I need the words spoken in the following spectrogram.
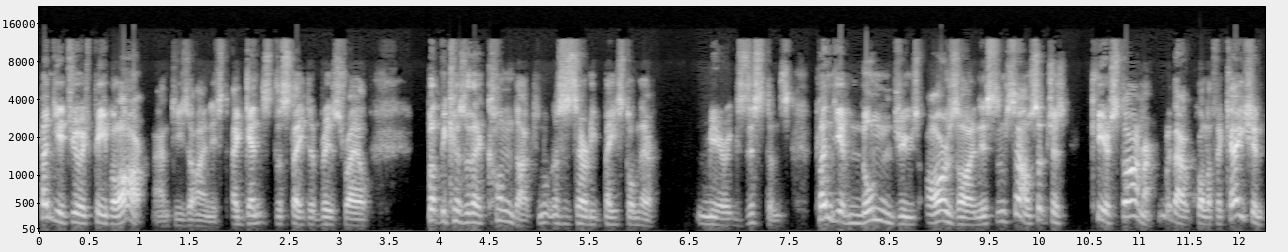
plenty of Jewish people are anti Zionist against the state of Israel, but because of their conduct, not necessarily based on their mere existence. Plenty of non Jews are Zionists themselves, such as Keir Starmer, without qualification.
